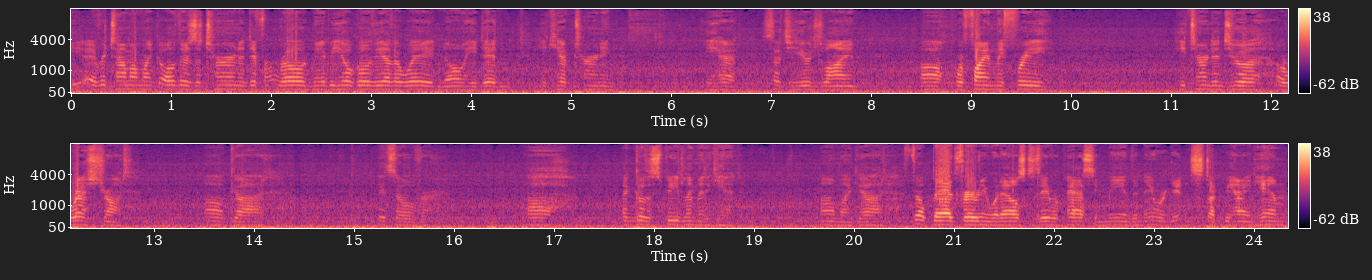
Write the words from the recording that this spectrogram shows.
He, every time I'm like, oh, there's a turn, a different road, maybe he'll go the other way. No, he didn't. He kept turning. He had such a huge line. Oh, we're finally free. He turned into a, a restaurant. Oh God, it's over. Oh, I can go the speed limit again. Oh my God, I felt bad for everyone else because they were passing me and then they were getting stuck behind him,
